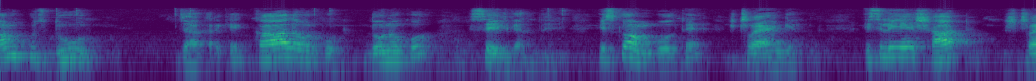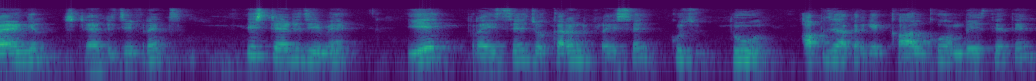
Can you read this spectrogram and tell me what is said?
हम कुछ दूर जा करके काल और पुट दोनों को सेल करते हैं। इसको हम बोलते हैं ट्रायंगल इसलिए शार्ट ट्रायंगल स्ट्रैटेजी फ्रेंड्स इस स्ट्रेटजी में ये प्राइस से जो करंट प्राइस से कुछ दूर अप जा करके काल को हम बेच देते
